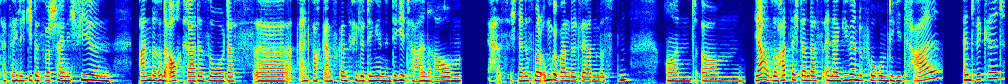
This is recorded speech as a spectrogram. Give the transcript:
Tatsächlich geht das wahrscheinlich vielen anderen auch gerade so, dass äh, einfach ganz, ganz viele Dinge in den digitalen Raum, ja, ich nenne es mal, umgewandelt werden müssten. Und ähm, ja, so hat sich dann das Energiewendeforum digital entwickelt.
